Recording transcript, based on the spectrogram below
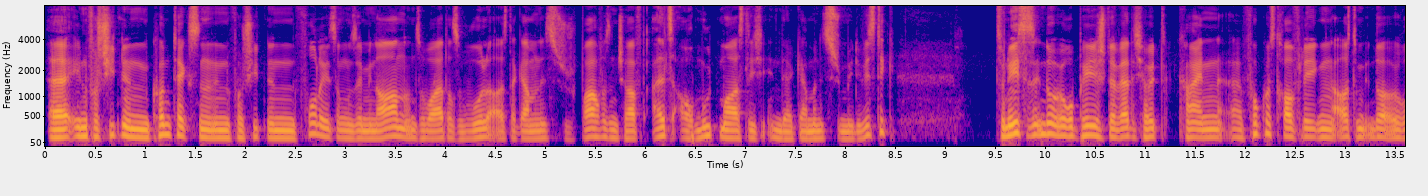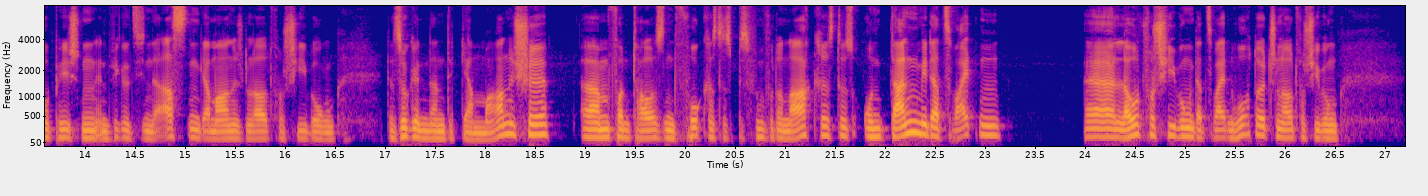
äh, in verschiedenen Kontexten, in verschiedenen Vorlesungen, Seminaren und so weiter, sowohl aus der germanistischen Sprachwissenschaft als auch mutmaßlich in der germanistischen Medievistik. Zunächst das Indoeuropäische, da werde ich heute keinen äh, Fokus drauf legen. Aus dem Indoeuropäischen entwickelt sich in der ersten germanischen Lautverschiebung das sogenannte Germanische ähm, von 1000 vor Christus bis 500 nach Christus und dann mit der zweiten äh, Lautverschiebung, der zweiten hochdeutschen Lautverschiebung.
